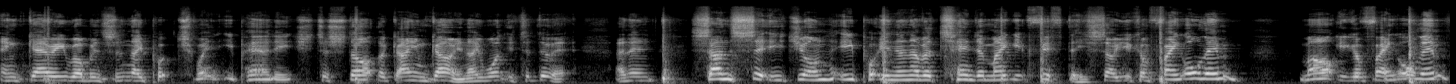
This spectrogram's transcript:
and Gary Robinson. They put £20 each to start the game going. They wanted to do it. And then Sun City John, he put in another 10 to make it 50. So you can thank all them. Mark, you can thank all them.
